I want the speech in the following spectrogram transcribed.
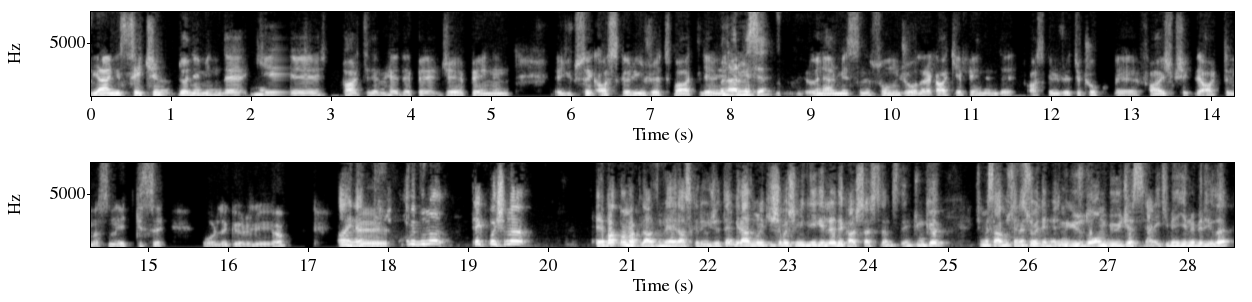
Yani seçim dönemindeki e, partilerin HDP, CHP'nin e, yüksek asgari ücret vaatlerini önermesi önermesinin sonucu olarak AKP'nin de asgari ücreti çok e, fahiş bir şekilde arttırmasının etkisi orada görülüyor. Aynen. Ee, Tabii bunu tek başına e, bakmamak lazım reel asgari ücrete. Biraz bunu kişi başı milli gelirleri de karşılaştıralım istedim. Çünkü şimdi mesela bu sene söylediğim değil mi? Yüzde on büyüyeceğiz. Yani 2021 yılı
